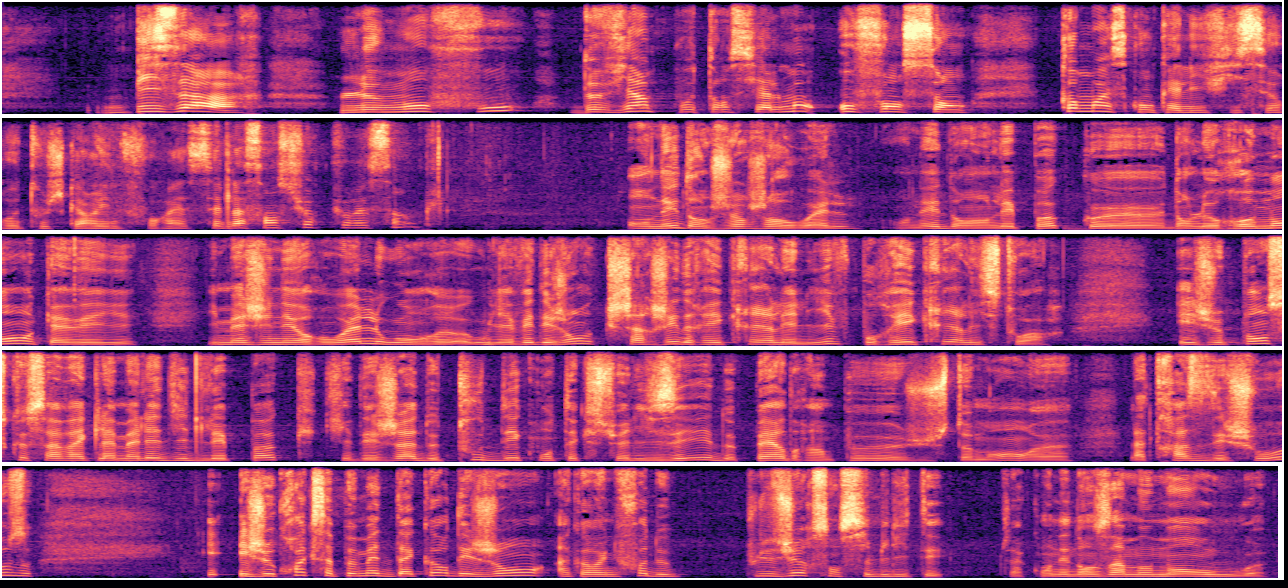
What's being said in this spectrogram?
bizarre. Le mot fou devient potentiellement offensant. Comment est-ce qu'on qualifie ces retouches, Caroline Forest? C'est de la censure pure et simple? On est dans George Orwell. On est dans l'époque, euh, dans le roman qu'avait imaginé Orwell, où, il y avait des gens chargés de réécrire les livres pour réécrire l'histoire. Et je pense que ça va avec la maladie de l'époque, qui est déjà de tout décontextualiser, de perdre un peu justement euh, la trace des choses. Et, je crois que ça peut mettre d'accord des gens, encore une fois, de plusieurs sensibilités. C'est-à-dire qu'on est dans un moment où, euh,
